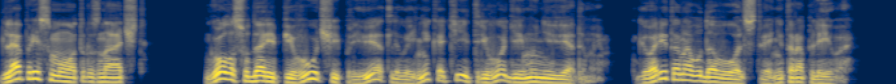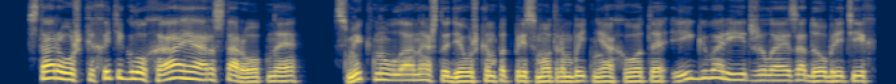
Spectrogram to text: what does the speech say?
для присмотру, значит. Голос у Дарьи певучий, приветливый, никакие тревоги ему неведомы. Говорит она в удовольствие, неторопливо. Старушка, хоть и глухая, а расторопная. Смекнула она, что девушкам под присмотром быть неохота, и говорит, желая задобрить их.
